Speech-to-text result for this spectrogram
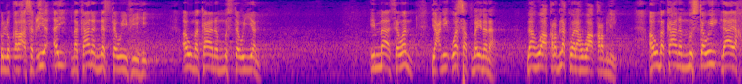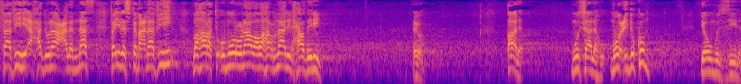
كل قراءة سبعية أي مكانا نستوي فيه أو مكانا مستويا. إما سوا يعني وسط بيننا. لا هو أقرب لك ولا هو أقرب لي. أو مكانا مستوي لا يخفى فيه أحدنا على الناس فإذا استمعنا فيه ظهرت أمورنا وظهرنا للحاضرين. أيوه. قال موسى له موعدكم يوم الزينة.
